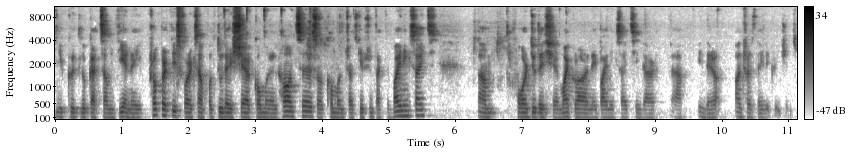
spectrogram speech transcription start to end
you could look at some DNA properties, for example, do they share common enhancers or common transcription factor binding sites, um, or do they share microRNA binding sites in their uh, in their untranslated regions?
